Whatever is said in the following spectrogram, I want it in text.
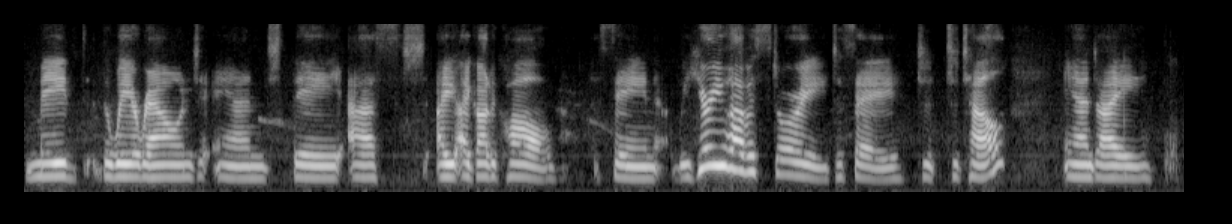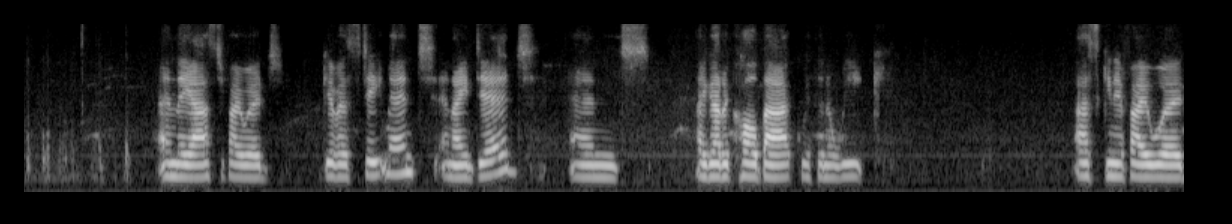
made the way around and they asked I, I got a call saying, We hear you have a story to say to, to tell. And I and they asked if I would give a statement and I did. And I got a call back within a week asking if I would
